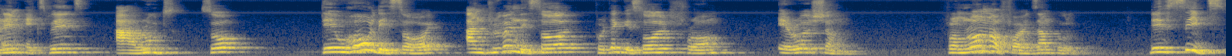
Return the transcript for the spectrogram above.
name explains are roots. So they hold the soil and prevent the soil protect the soil from erosion. From runoff for example the seeds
